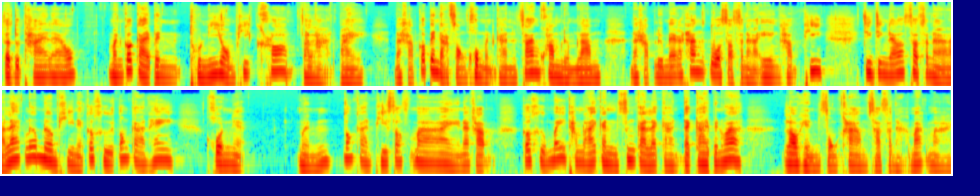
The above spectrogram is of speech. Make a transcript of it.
แต่สุดท้ายแล้ว มันก็กลายเป็นทุนนิยมที่ครอบตลาดไปนะครับก็เป็นดาบสองคมเหมือนกันสร้างความเหลื่อมล้ำนะครับหรือแม้กระทั่งตัวศาสนาเองครับที่จริง ๆ แล้วศาสนาแรกเริ่มเดิมทีเนี่ยก็คือต้องการให้คนเนี่ย เหมือนต้องการ peace of mind นะครับ ก็คือไม่ทำร้ายกันซึ่งกันและกัน แต่กลายเป็นว่าเราเห็นสงครามศาสนามากมาย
